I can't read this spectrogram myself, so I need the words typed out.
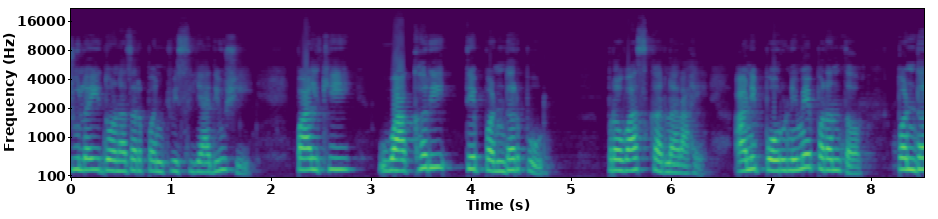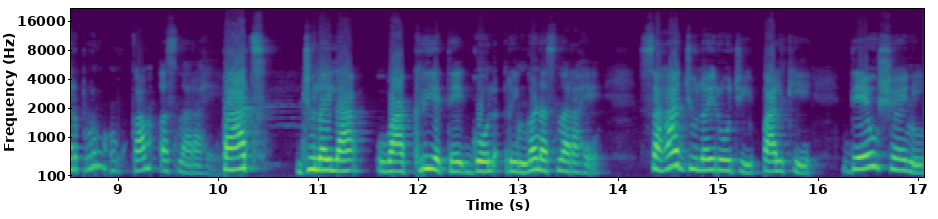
जुलै दोन हजार पंचवीस या दिवशी पालखी वाखरी ते पंढरपूर प्रवास करणार आहे आणि पौर्णिमेपर्यंत पंढरपूर मुक्काम असणार आहे. पाच जुलैला वाखरी येथे गोल रिंगण असणार आहे. सहा जुलै रोजी पालखी देवशयनी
